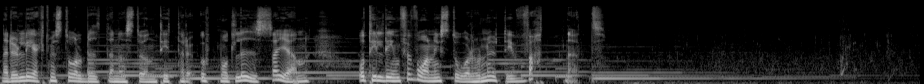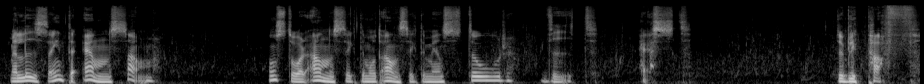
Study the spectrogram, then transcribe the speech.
När du lekt med stålbiten en stund tittar du upp mot Lisa igen och till din förvåning står hon ute i vattnet. Men Lisa är inte ensam. Hon står ansikte mot ansikte med en stor, vit häst. Du blir paff.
